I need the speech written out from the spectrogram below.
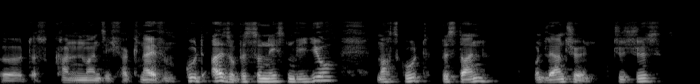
Äh, das kann man sich verkneifen. Gut, also bis zum nächsten Video. Macht's gut, bis dann und lernt schön. Tschüss, tschüss.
